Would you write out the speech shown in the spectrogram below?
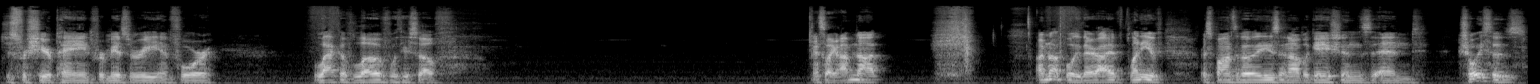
Just for sheer pain, for misery, and for lack of love with yourself. It's like I'm not I'm not fully there. I have plenty of responsibilities and obligations and choices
